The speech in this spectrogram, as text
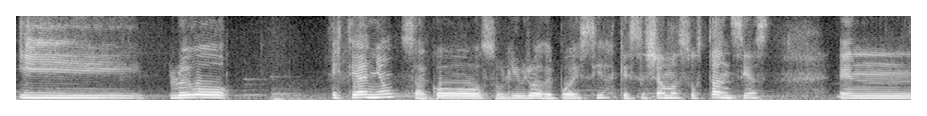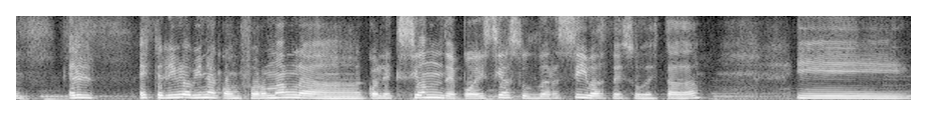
Y luego, este año sacó su libro de poesías que se llama Sustancias. En este libro viene a conformar la colección de poesías subversivas de Sudestada y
